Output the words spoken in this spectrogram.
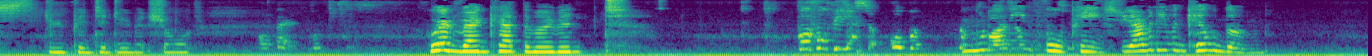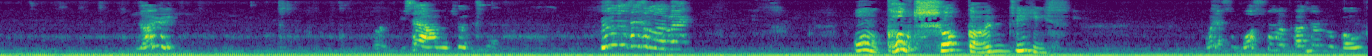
stupid to do, but sure. We're in rank at the moment. Full piece or What do you mean full piece? You haven't even killed them. No. You said I haven't killed you yet. Who's the second one back? Oh, gold shotgun, jeez. What is what's from a person with gold?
